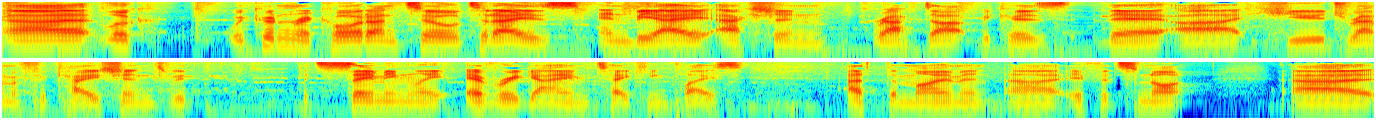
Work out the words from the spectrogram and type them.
uh, look, we couldn't record until today's NBA action wrapped up because there are huge ramifications with it's seemingly every game taking place at the moment. Uh, if it's not uh,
